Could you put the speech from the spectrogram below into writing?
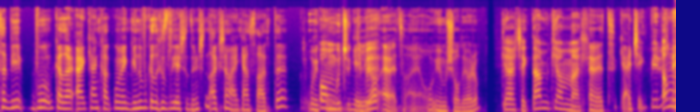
Tabii bu kadar erken kalkma ve günü bu kadar hızlı yaşadığım için akşam erken saatte uykum On buçuk gibi. geliyor. Evet, uyumuş oluyorum. Gerçekten mükemmel. Evet, gerçek bir Ama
